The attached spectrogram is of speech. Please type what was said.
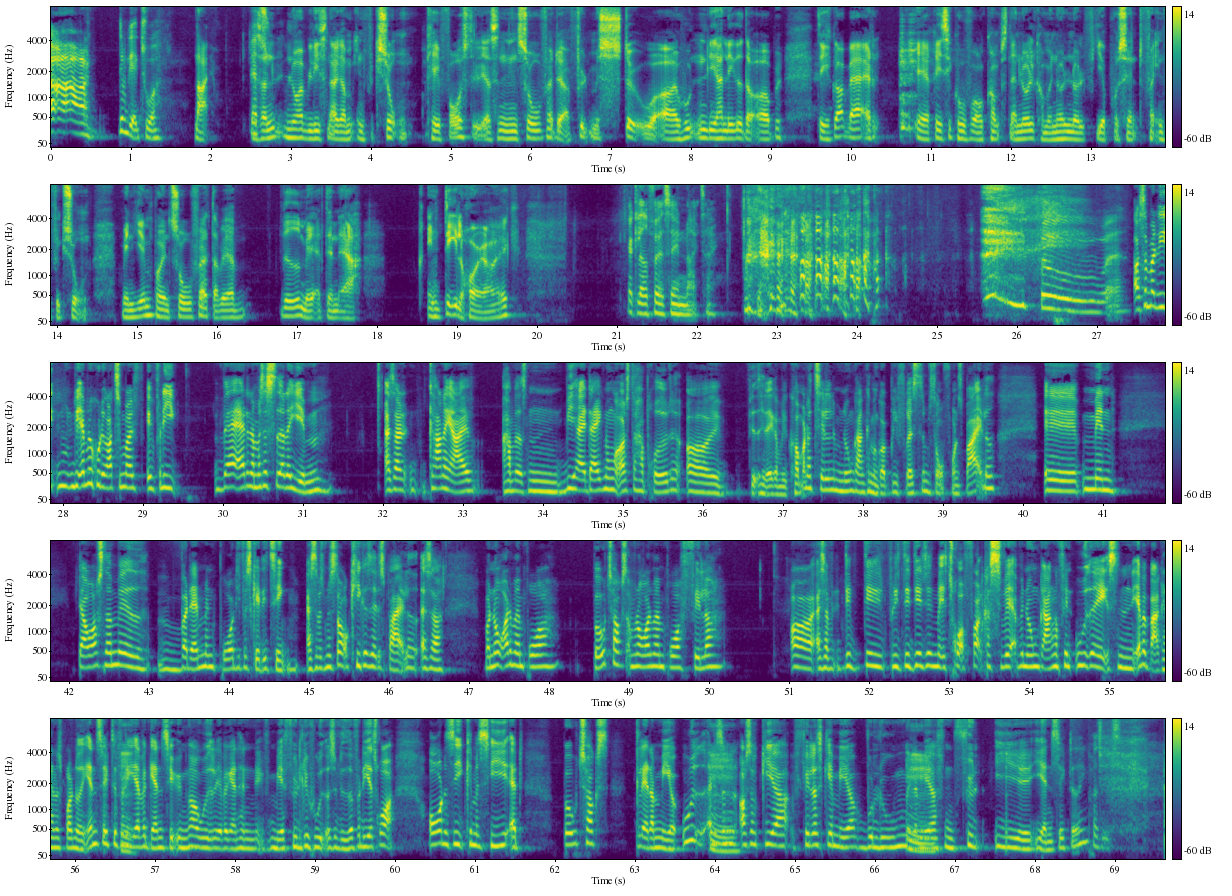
ah, det bliver ikke tur. Nej. Altså, nu har vi lige snakket om infektion. Kan I forestille jer sådan en sofa der fyldt med støv, og hunden lige har ligget deroppe? Det kan godt være, at øh, risikoforekomsten er 0,004 procent for infektion. Men hjemme på en sofa, der vil jeg ved med, at den er en del højere, ikke? Jeg er glad for, at jeg sagde nej tak. uh. Og så må lige, jeg kunne det godt tænke mig, fordi hvad er det, når man så sidder derhjemme? Altså, Karen og jeg har været sådan, vi har, der er ikke nogen af os, der har prøvet det, og øh, ved heller ikke, om vi kommer der til, men nogle gange kan man godt blive fristet, når man står foran spejlet. Øh, men der er jo også noget med, hvordan man bruger de forskellige ting. Altså, hvis man står og kigger sig i spejlet, altså, hvornår er det, man bruger Botox, og hvornår er det, man bruger filler? Og altså, det, det, fordi det, det, det, jeg tror, folk har svært ved nogle gange at finde ud af, sådan, jeg vil bare gerne have noget i ansigtet, fordi mm. jeg vil gerne se yngre ud, eller jeg vil gerne have en mere fyldig hud og så videre. Fordi jeg tror, overordnet set kan man sige, at Botox glatter mere ud, mm. altså sådan, og så giver fillers giver mere volumen, mm. eller mere sådan, fyld i, øh, i ansigtet. Ikke? Præcis.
